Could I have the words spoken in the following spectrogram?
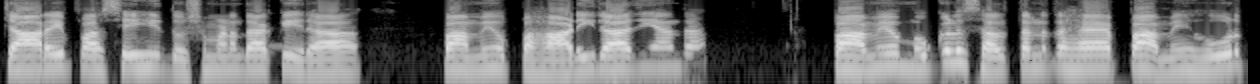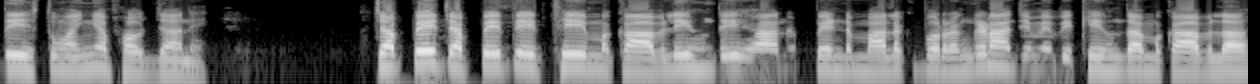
ਚਾਰੇ ਪਾਸੇ ਹੀ ਦੁਸ਼ਮਣ ਦਾ ਘੇਰਾ, ਭਾਵੇਂ ਉਹ ਪਹਾੜੀ ਰਾਜਿਆਂ ਦਾ, ਭਾਵੇਂ ਉਹ ਮੁਗਲ ਸਲਤਨਤ ਹੈ, ਭਾਵੇਂ ਹੋਰ ਦੇਸ਼ ਤੋਂ ਆਈਆਂ ਫੌਜਾਂ ਨੇ। ਚੱਪੇ ਚੱਪੇ ਤੇ ਇੱਥੇ ਮੁਕਾਬਲੇ ਹੁੰਦੇ ਹਨ। ਪਿੰਡ ਮਾਲਕਪੁਰ ਰੰਗਣਾ ਜਿਵੇਂ ਵਿਖੇ ਹੁੰਦਾ ਮੁਕਾਬਲਾ,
